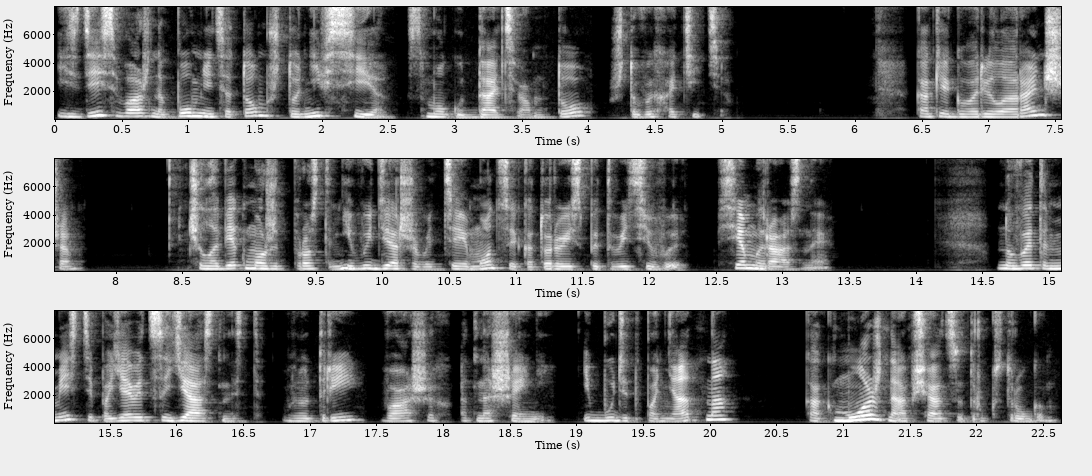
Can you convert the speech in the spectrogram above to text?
И здесь важно помнить о том, что не все смогут дать вам то, что вы хотите. Как я говорила раньше, человек может просто не выдерживать те эмоции, которые испытываете вы. Все мы разные. Но в этом месте появится ясность внутри ваших отношений. И будет понятно, как можно общаться друг с другом,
